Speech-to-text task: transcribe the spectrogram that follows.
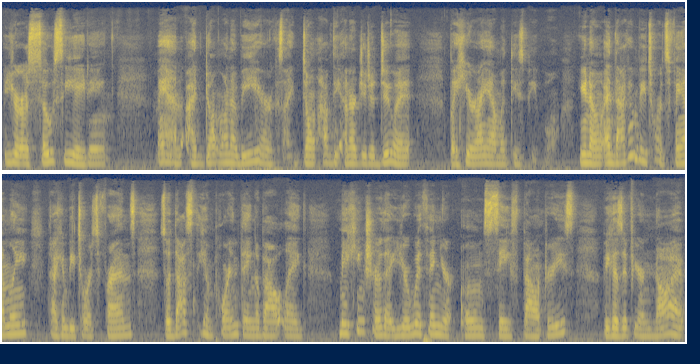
you're associating man i don't want to be here because i don't have the energy to do it but here i am with these people you know? And that can be towards family that can be towards friends. So that's the important thing about like making sure that you're within your own safe boundaries because if you're not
